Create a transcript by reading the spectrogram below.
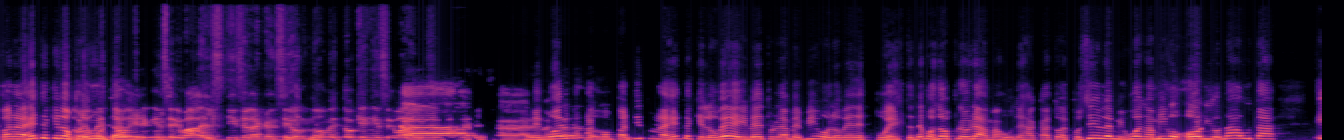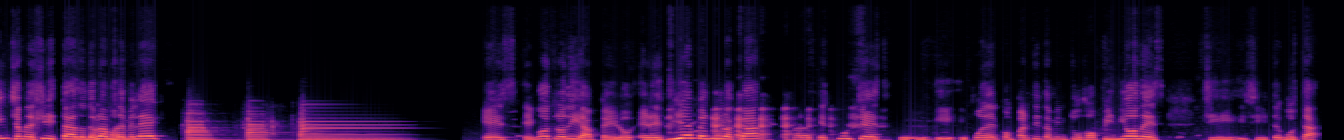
Para la gente que nos pregunta. No me toquen ese vals, dice la canción. No me toquen ese vals. Les voy a compartir con la gente que lo ve y ve el programa en vivo, lo ve después. Tenemos dos programas. Uno es Acá Todo es Posible, mi buen amigo Orionauta, hincha melejista, donde hablamos de Melec. Es en otro día, pero eres bienvenido acá para que escuches y, poder compartir también tus opiniones. Si, si te gusta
